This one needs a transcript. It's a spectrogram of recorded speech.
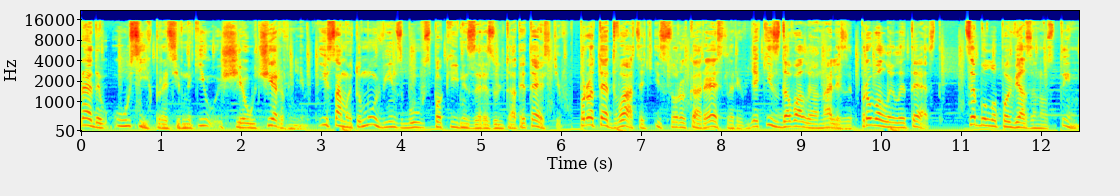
попередив усіх працівників ще у червні, і саме тому він був спокійний за результати тестів. Проте 20 із 40 реслерів, які здавали аналізи, провалили тест. Це було пов'язано з тим,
